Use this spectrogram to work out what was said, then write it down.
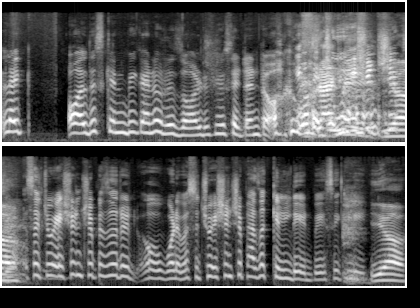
like, all this can be kind of resolved if you sit and talk about it. Exactly. Situationship, Yeah. situationship is a re- uh, whatever. Situationship has a kill date basically. Yeah,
